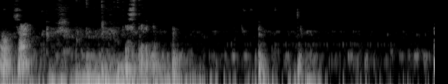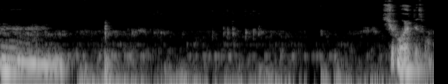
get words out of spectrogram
Oh, sorry. Just did it again. Mm. Should work this one.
